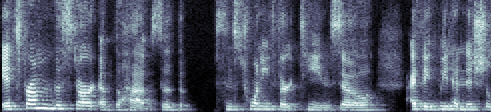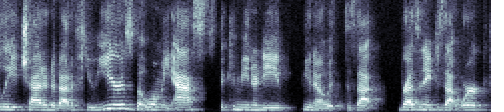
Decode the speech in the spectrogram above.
It's from the start of the hub. So the, since 2013. So I think we'd initially chatted about a few years, but when we asked the community, you know, does that resonate? Does that work?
